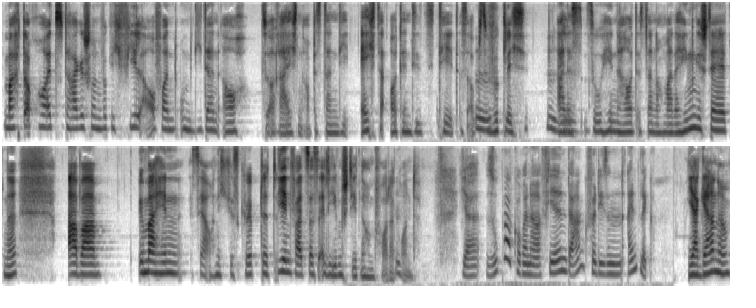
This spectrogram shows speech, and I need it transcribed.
macht doch heutzutage schon wirklich viel Aufwand, um die dann auch zu erreichen. Ob es dann die echte Authentizität ist, ob mhm. es wirklich mhm. alles so hinhaut, ist dann nochmal dahingestellt. Ne? Aber immerhin ist ja auch nicht gescriptet. Jedenfalls das Erleben steht noch im Vordergrund. Ja, super, Corinna. Vielen Dank für diesen Einblick. Ja, gerne.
